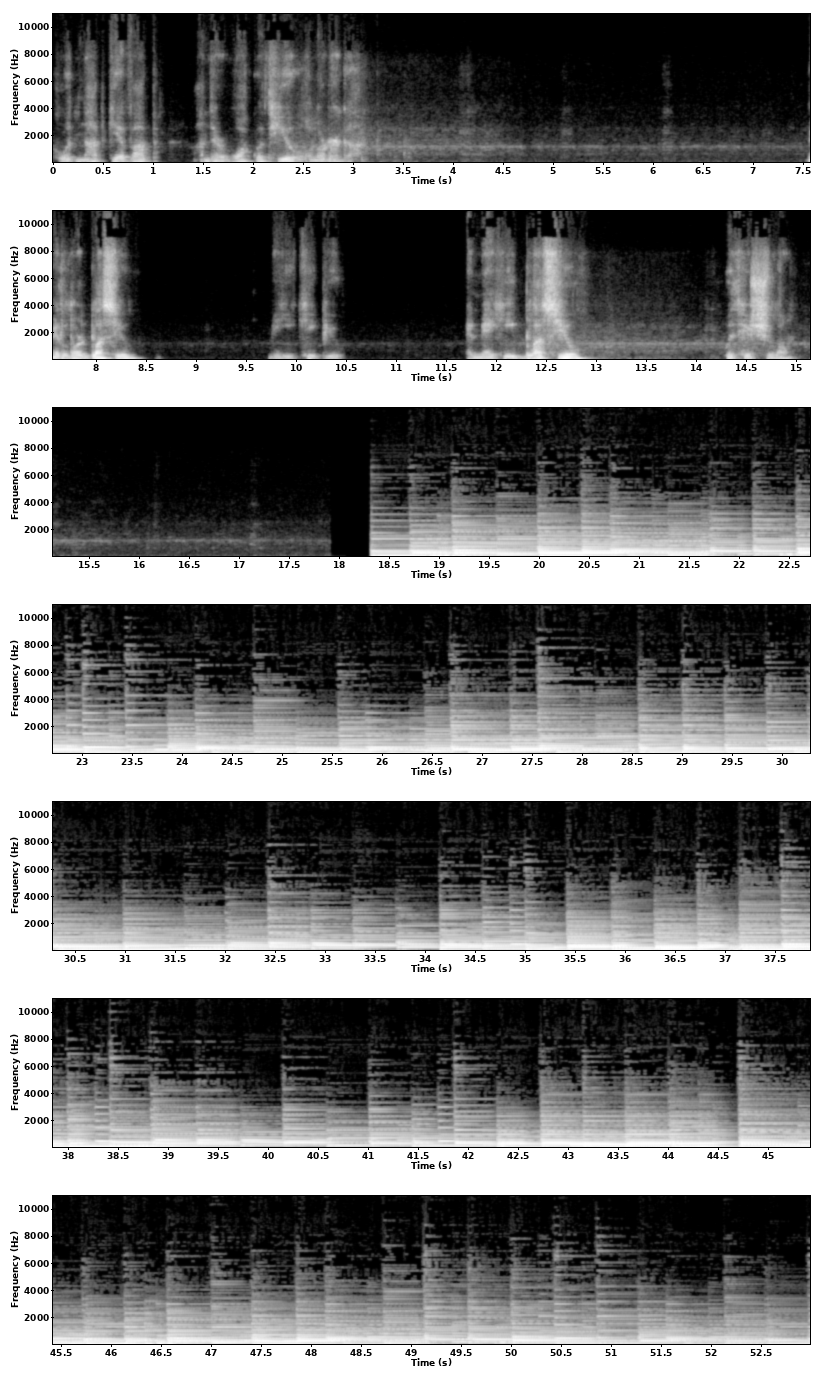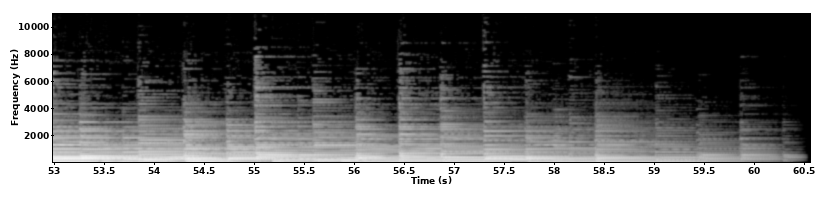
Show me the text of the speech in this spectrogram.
who would not give up on their walk with you, O Lord our God. May the Lord bless you. May he keep you. And may he bless you with his shalom.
